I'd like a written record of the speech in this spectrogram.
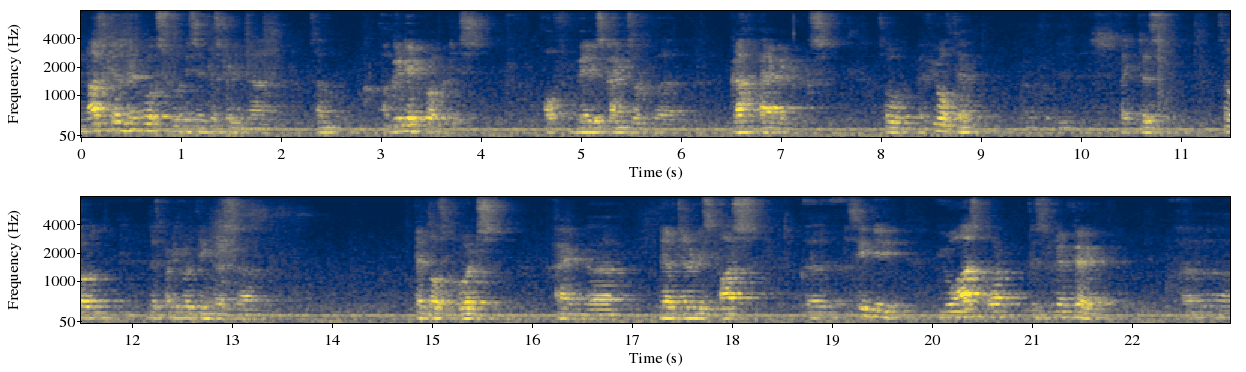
in large scale networks, one is interested in uh, some aggregate properties of various kinds of uh, graph parametrics. So a few of them, uh, like this. So this particular thing has uh, 10,000 words and uh, they are generally sparse. Uh, see, the, you ask what is related, uh,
